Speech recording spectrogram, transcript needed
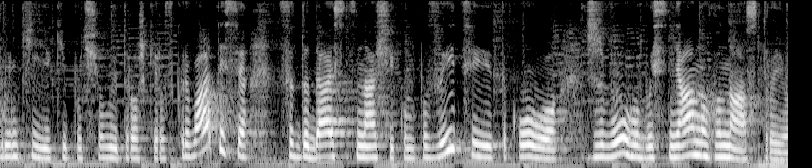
бруньки, які почали трошки розкриватися. Це додасть нашій композиції такого живого весняного настрою.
